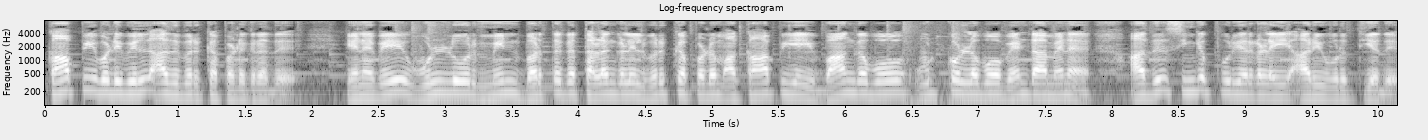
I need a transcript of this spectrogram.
காப்பி வடிவில் அது விற்கப்படுகிறது. எனவே உள்ளூர் மின் வர்த்தக தளங்களில் விற்கப்படும் அக்காப்பியை வாங்கவோ உட்கொள்ளவோ வேண்டாம் என அது சிங்கப்பூரியர்களை அறிவுறுத்தியது.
